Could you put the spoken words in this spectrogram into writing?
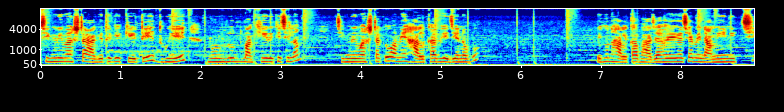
চিংড়ি মাছটা আগে থেকে কেটে ধুয়ে নুন হলুদ মাখিয়ে রেখেছিলাম। চিংড়ি মাছটাকেও আমি হালকা ভেজে নেব। দেখুন, হালকা ভাজা হয়ে গেছে, আমি নামিয়ে নিচ্ছি।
